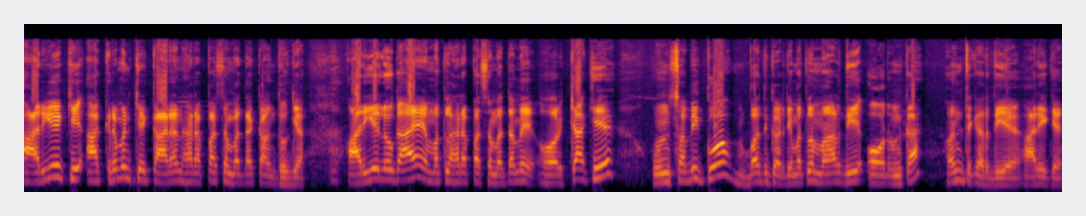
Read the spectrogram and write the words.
आर्य के आक्रमण के कारण हरप्पा सभ्यता का अंत हो गया। आर्य लोग आए मतलब हरप्पा सभ्यता में, और क्या किए? उन सभी को वध कर दिए मतलब मार दिए और उनका अंत कर दिए आर्य के।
